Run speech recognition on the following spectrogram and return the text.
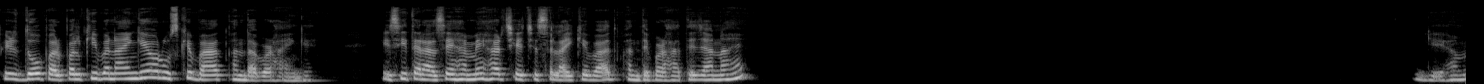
फिर दो पर्पल की बनाएँगे और उसके बाद फंदा बढ़ाएँगे। इसी तरह से हमें हर छः छः सिलाई के बाद फंदे बढ़ाते जाना है। ये हम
